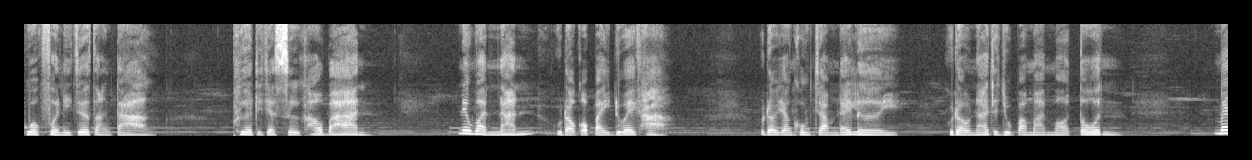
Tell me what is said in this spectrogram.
พวกเฟอร์นิเจอร์ต่างๆ เพื่อที่จะซื้อเข้าบ้าน ในวันนั้นเราก็ไปด้วยค่ะ เรายังคงจำได้เลย เราน่าจะอยู่ประมาณมอต้น แม่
